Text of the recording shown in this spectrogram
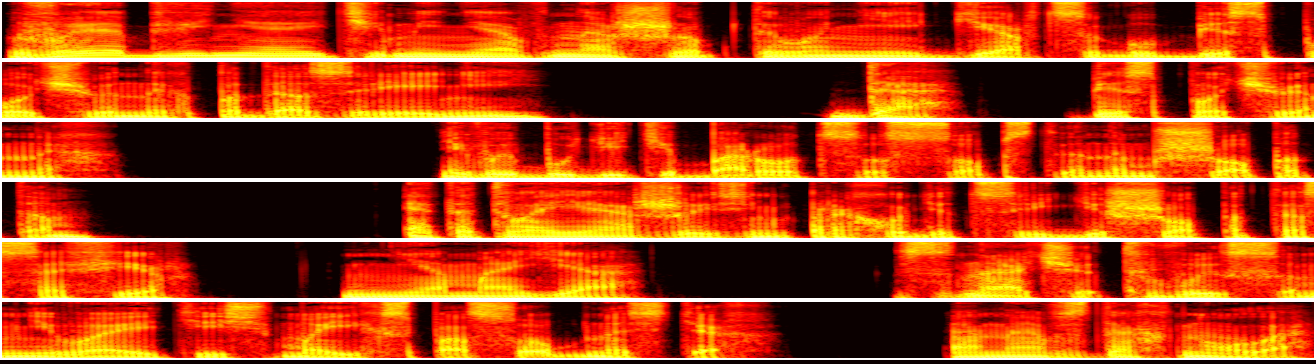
Вы обвиняете меня в нашептывании герцогу беспочвенных подозрений? Да, беспочвенных. И вы будете бороться с собственным шепотом? Это твоя жизнь проходит среди шепота, Сафир, не моя. Значит, вы сомневаетесь в моих способностях? Она вздохнула.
